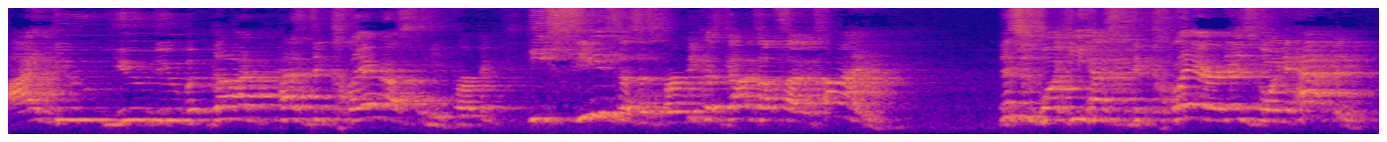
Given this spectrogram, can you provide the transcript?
I do, you do, but God has declared us to be perfect. He sees us as perfect because God's outside of time. This is what He has declared is going to happen.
